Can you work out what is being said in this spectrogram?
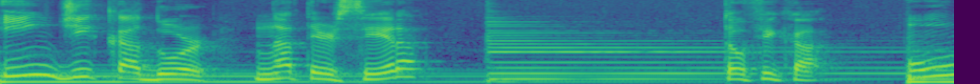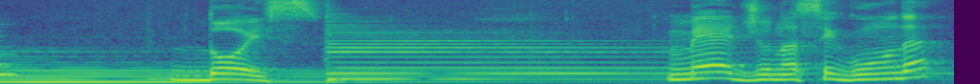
indicador na terceira. Então fica um, dois, médio na segunda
